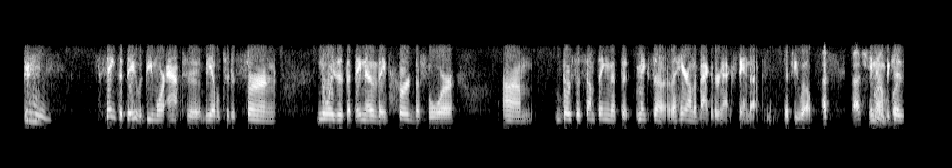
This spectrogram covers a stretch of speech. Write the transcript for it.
think that they would be more apt to be able to discern noises that they know they've heard before um versus something that, that makes the, the hair on the back of their neck stand up if you will That's you true. know because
